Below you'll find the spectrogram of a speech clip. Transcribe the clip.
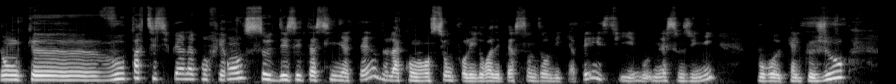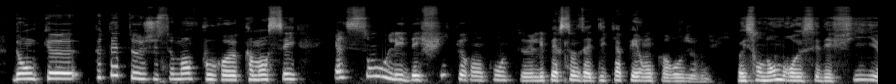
Donc, euh, vous participez à la conférence des États signataires de la Convention pour les droits des personnes handicapées ici aux Nations Unies pour euh, quelques jours. Donc, euh, peut-être justement pour commencer, quels sont les défis que rencontrent les personnes handicapées encore aujourd'hui? Ils sont nombreux ces défis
